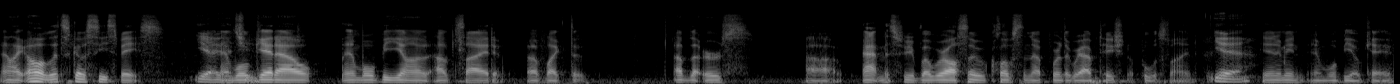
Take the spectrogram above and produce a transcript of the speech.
and like oh let's go see space. Yeah, and we'll you. get out and we'll be on outside of like the of the earth's uh, atmosphere but we're also close enough where the gravitational pull is fine. Yeah. you know what i mean? And we'll be okay.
